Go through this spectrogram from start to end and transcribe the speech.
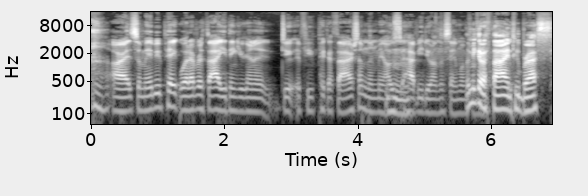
All right, so maybe pick whatever thigh you think you're gonna do. If you pick a thigh or something, then maybe I'll just Mhm. have you do it on the same one. Let me for get a thigh and two breasts,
